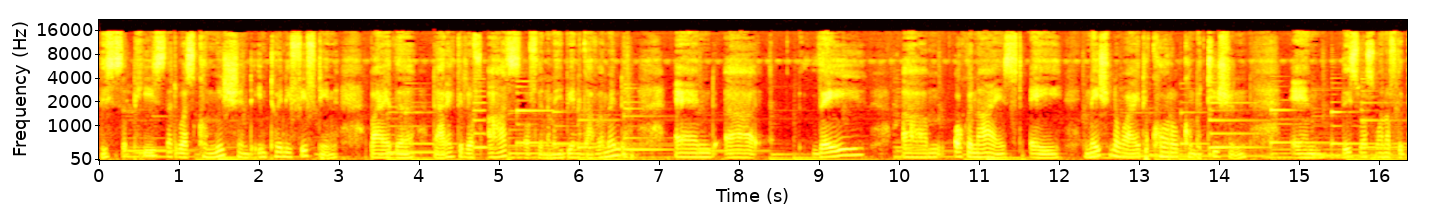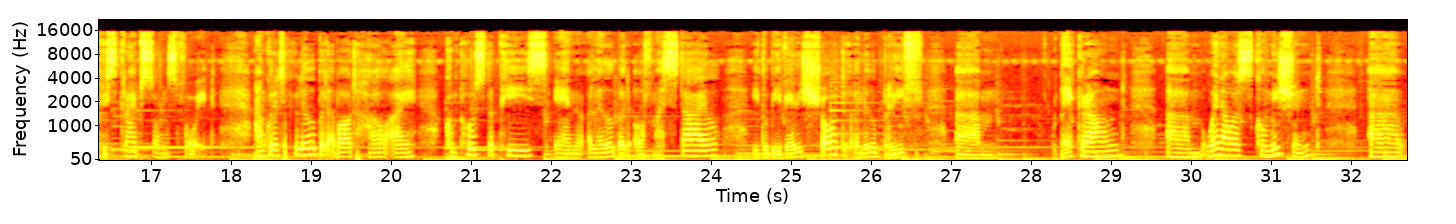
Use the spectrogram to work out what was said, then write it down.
this is a piece that was commissioned in 2015 by the Directorate of Arts of the Namibian government, and uh, they um, organized a nationwide choral competition, and this was one of the prescribed songs for it. I'm going to tell you a little bit about how I composed the piece and a little bit of my style. It'll be very short, a little brief um, background um, when I was commissioned, uh,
